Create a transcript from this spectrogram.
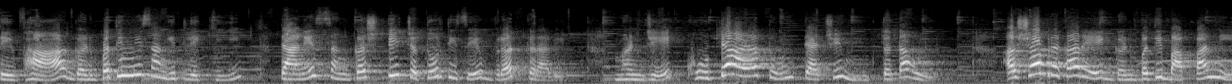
तेव्हा गणपतींनी सांगितले की त्याने संकष्टी चतुर्थीचे व्रत करावे. म्हणजे खोट्या आळातून त्याची मुक्तता होईल. अशा प्रकारे गणपती बाप्पांनी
